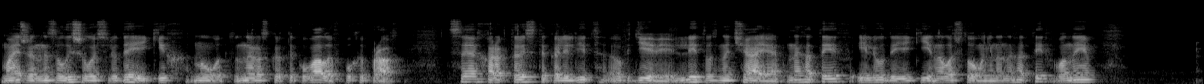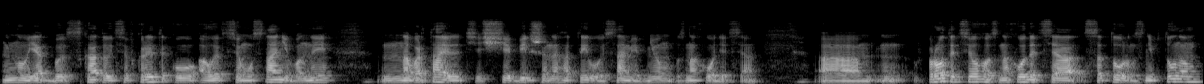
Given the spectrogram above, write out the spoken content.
Майже не залишилось людей, яких ну от не розкритикували в пух і прах. Це характеристика ліліт в Дєві. Ліліт означає негатив, і люди, які налаштовані на негатив, вони ну, якби скатуються в критику, але в цьому стані вони навертають ще більше негативу і самі в ньому знаходяться. Проти цього знаходиться Сатурн з Нептуном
